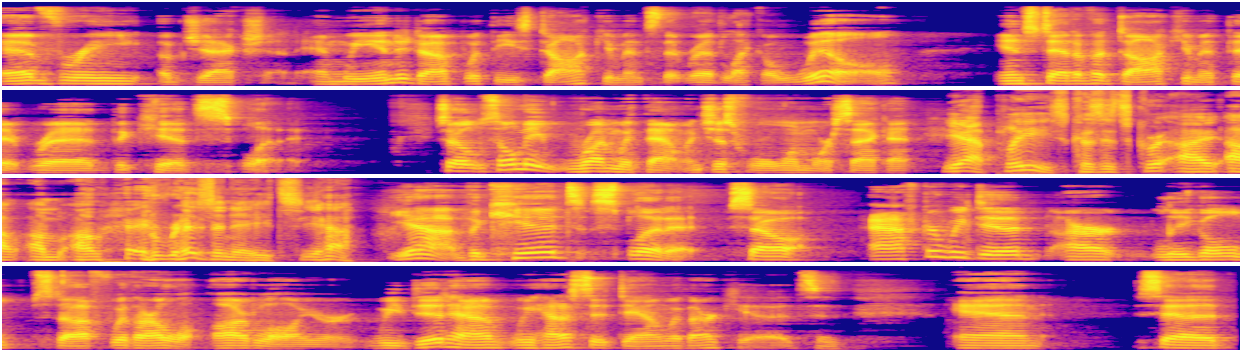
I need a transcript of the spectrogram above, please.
every objection. And we ended up with these documents that read like a will instead of a document that read the kids split it. So, so let me run with that one just for one more second. Yeah, please, because it's great. I, I, I'm, I'm, it resonates. Yeah. Yeah, the kids split it. So after we did our legal stuff with our our lawyer, we did have we had to sit down with our kids and and said,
